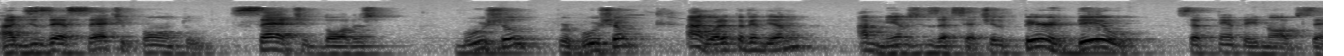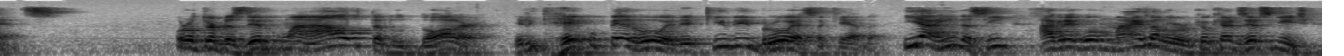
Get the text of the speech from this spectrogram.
a 17,7 dólares bushel, por bushel, agora ele está vendendo a menos de 17. Ele perdeu 79 cents. O produtor brasileiro, com a alta do dólar, ele recuperou, ele equilibrou essa queda. E ainda assim agregou mais valor. O que eu quero dizer é o seguinte:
